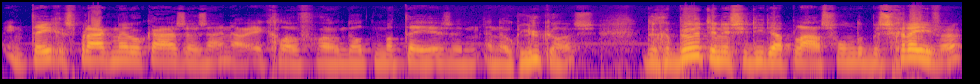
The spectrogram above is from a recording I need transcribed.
in tegenspraak met elkaar zou zijn. Nou, ik geloof gewoon dat Matthäus en, en ook Lucas de gebeurtenissen die daar plaatsvonden beschreven.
